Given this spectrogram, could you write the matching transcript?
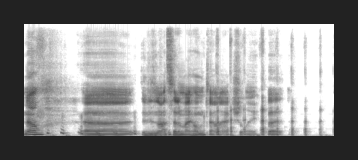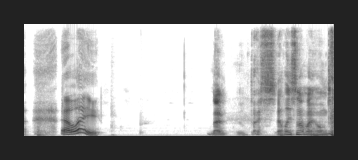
No, uh, it is not set in my hometown actually, but L.A. that, that's- LA's not my hometown.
